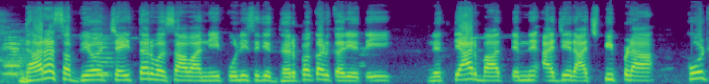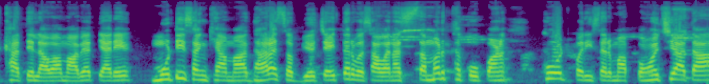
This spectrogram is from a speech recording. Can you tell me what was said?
ધારાસભ્ય ચૈતર વસાવાની પોલીસે જે ધરપકડ કરી હતી ને ત્યારબાદ તેમને આજે રાજપીપળા કોર્ટ ખાતે લાવવામાં આવ્યા. ત્યારે મોટી સંખ્યામાં ધારાસભ્ય ચૈતર વસાવાના સમર્થકો પણ કોર્ટ પરિસરમાં પહોંચ્યા હતા.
